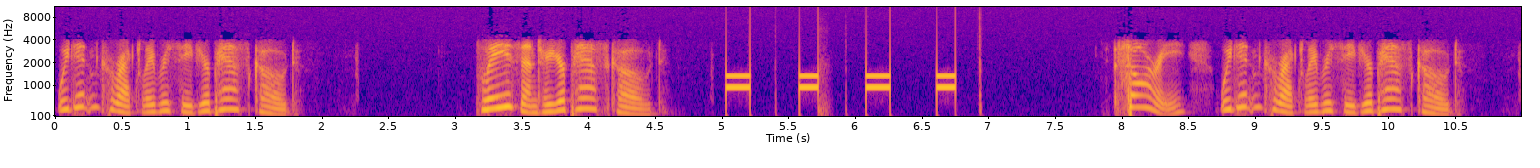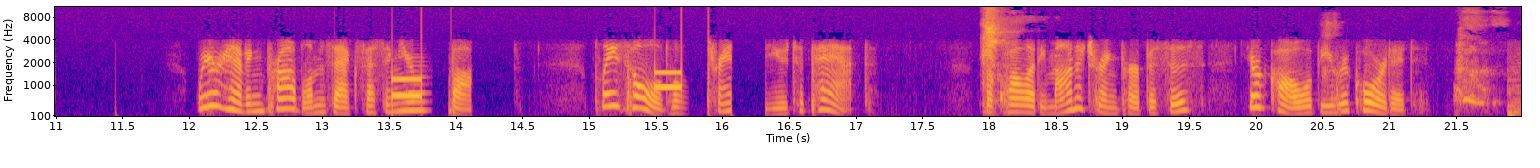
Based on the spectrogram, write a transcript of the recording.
we didn't correctly receive your passcode. Please enter your passcode. Sorry, we didn't correctly receive your passcode. We're having problems accessing your box. Please hold while we transfer you to Pat. For quality monitoring purposes, your call will be recorded.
